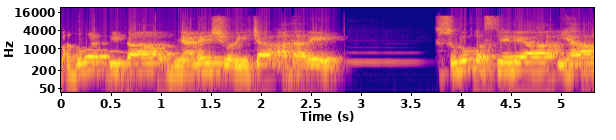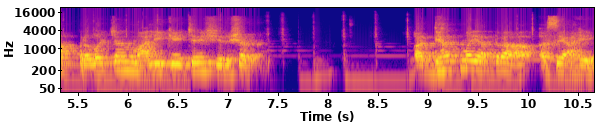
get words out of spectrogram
भगवद्गीता ज्ञानेश्वरीच्या आधारे सुरू असलेल्या ह्या प्रवचन मालिकेचे शीर्षक अध्यात्म यात्रा असे आहे.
